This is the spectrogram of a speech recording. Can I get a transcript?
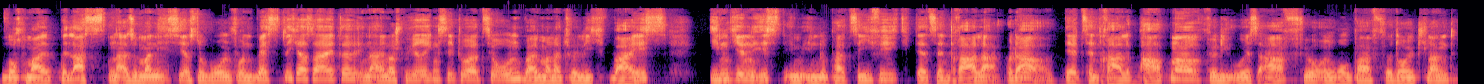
nochmal belasten. Also man ist hier sowohl von westlicher Seite in einer schwierigen Situation, weil man natürlich weiß, Indien ist im Indopazifik der zentrale oder der zentrale Partner für die USA, für Europa, für Deutschland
